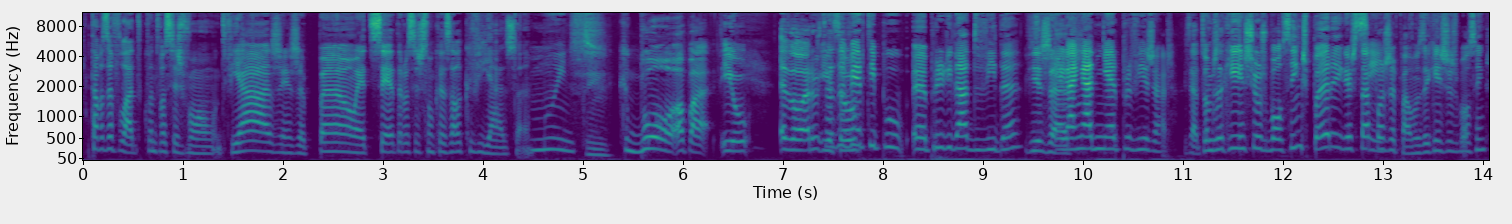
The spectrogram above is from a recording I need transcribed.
estavas a falar de quando vocês vão de viagem, Japão, etc. Vocês são um casal que viaja. Muito. Sim. Que bom! Opa, eu Adoro. E Estás eu a tô- ver, tipo, a prioridade de vida Viajar. é ganhar dinheiro para viajar. Exato, vamos aqui encher os bolsinhos para ir gastar Sim. para o Japão. Vamos aqui encher os bolsinhos.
